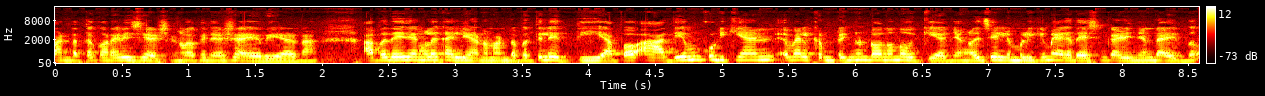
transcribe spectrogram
പണ്ടത്തെ കുറേ വിശേഷങ്ങളൊക്കെ ഞാൻ ഷെയർ ചെയ്യണം. അപ്പോൾ അതേ ഞങ്ങൾ കല്യാണ മണ്ഡപത്തിലെത്തി അപ്പോൾ ആദ്യം കുടിക്കാൻ വെൽക്കം ഡ്രിങ്ക് ഉണ്ടോ എന്ന് നോക്കിയാൽ ഞങ്ങൾ ചെല്ലുമ്പോഴേക്കും ഏകദേശം കഴിഞ്ഞിട്ടുണ്ടായിരുന്നു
